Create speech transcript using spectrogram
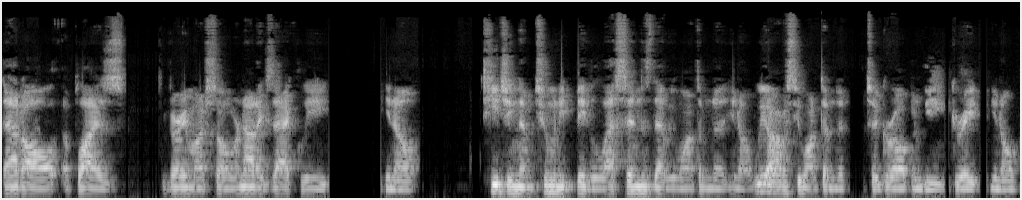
that all applies very much so. We're not exactly, you know, teaching them too many big lessons that we want them to, you know, we obviously want them to, to grow up and be great, you know,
